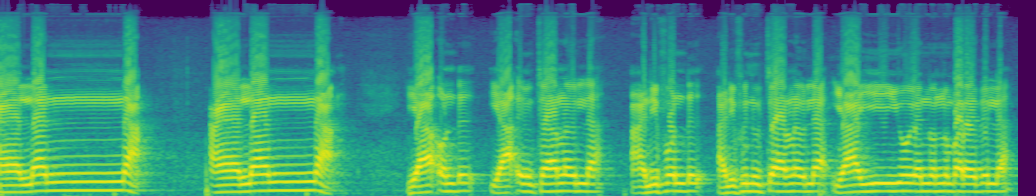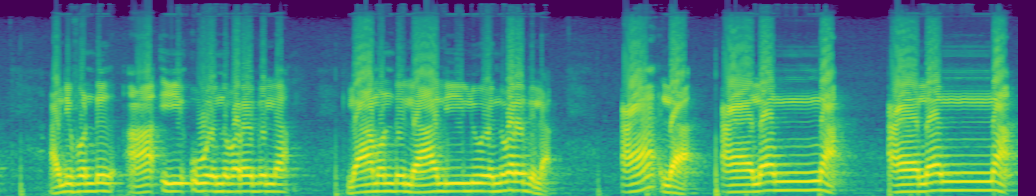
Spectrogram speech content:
അലന്ന. അലന്ന. യാ ഉണ്ട്. യാ ഉച്ചാരണമില്ല. അലിഫുണ്ട് അലിഫിന് ഉച്ചാരണമില്ല. യാ ഇ യു എന്നൊന്നും പറയത്തില്ല. അലിഫുണ്ട് ആ ഇ ഉ എന്ന് പറയത്തില്ല. ലാമുണ്ട് ലാ ലീ ലു എന്ന് പറയത്തില്ല. ആ ല. അലന്ന അലന്ന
